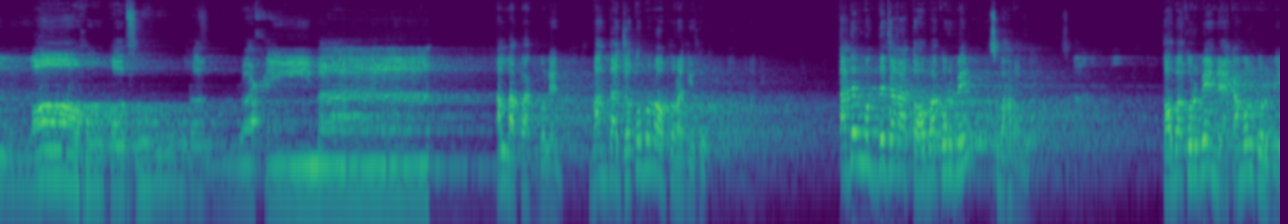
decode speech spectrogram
আল্লাহু গফুরান রাহিমা। আল্লাহ পাক বলেন বান্দা যত বড় অপরাধী হোক, তাদের মধ্যে যারা তবা করবে সুবাহান তবা করবে, ন্যাক আমল করবে।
